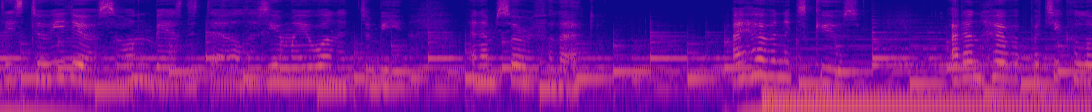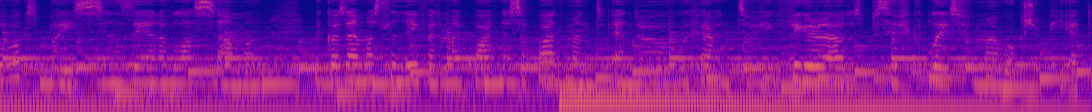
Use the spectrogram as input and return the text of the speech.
These two videos won't be as detailed as you may want it to be, and I'm sorry for that. I have an excuse. I don't have a particular workspace since the end of last summer, because I mostly live at my partner's apartment and uh, we haven't figured out a specific place for my workshop yet,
